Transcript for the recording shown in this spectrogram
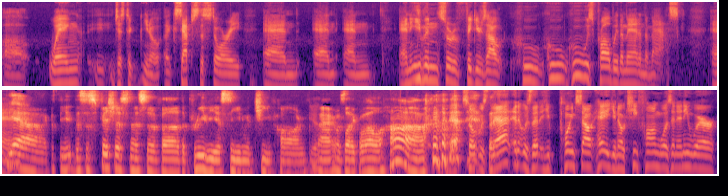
uh, Wang just you know accepts the story and and and and even sort of figures out who who who was probably the man in the mask. And, yeah, the, the suspiciousness of uh, the previous scene with Chief Hong. Yeah. was like, well, huh. so it was that, and it was that he points out, hey, you know, Chief Hong wasn't anywhere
